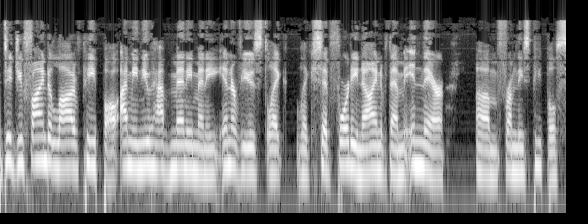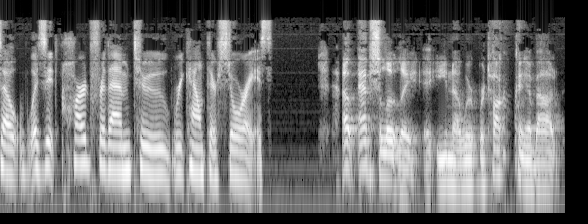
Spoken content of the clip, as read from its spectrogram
did you find a lot of people? I mean, you have many, many interviews, like, like you said, 49 of them in there um, from these people. So was it hard for them to recount their stories? Oh, absolutely. You know, we're, we're talking about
